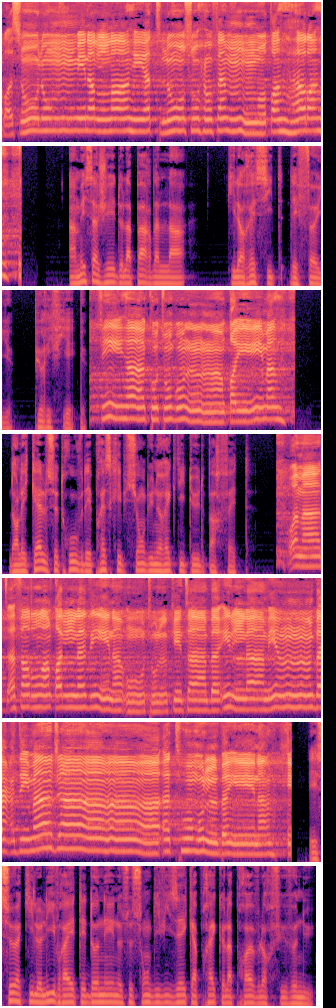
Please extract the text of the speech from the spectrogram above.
رسول من الله يتلو صحفا مطهرة Un messager de la part d'Allah qui leur récite des feuilles purifiées, فيها كتب قيمة dans lesquelles se trouvent des prescriptions d'une rectitude parfaite. وما تفرق الذين أوتوا الكتاب إلا من بعد ما جاءتهم البينة et ceux à qui le livre a été donné ne se sont divisés qu'après que la preuve leur fut venue.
